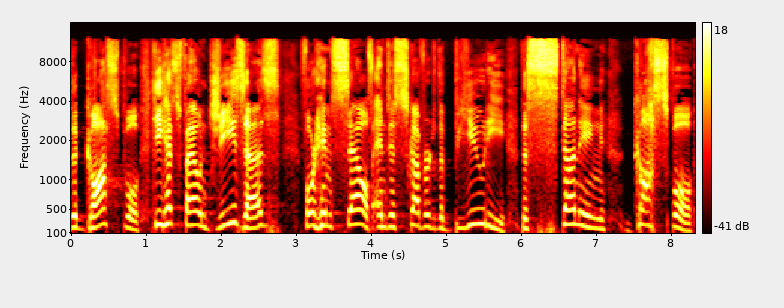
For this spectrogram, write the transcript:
the gospel. He has found Jesus for himself and discovered the beauty, the stunning gospel.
